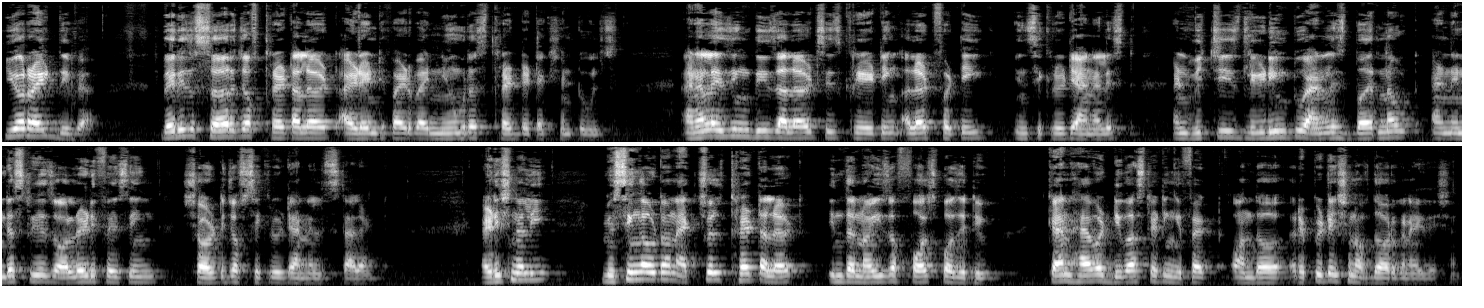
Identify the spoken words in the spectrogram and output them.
You're right, Divya. There is a surge of threat alert identified by numerous threat detection tools. Analyzing these alerts is creating alert fatigue in security analysts and which is leading to analyst burnout and industry is already facing shortage of security analyst talent. Additionally, missing out on actual threat alert in the noise of false positive can have a devastating effect on the reputation of the organization.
